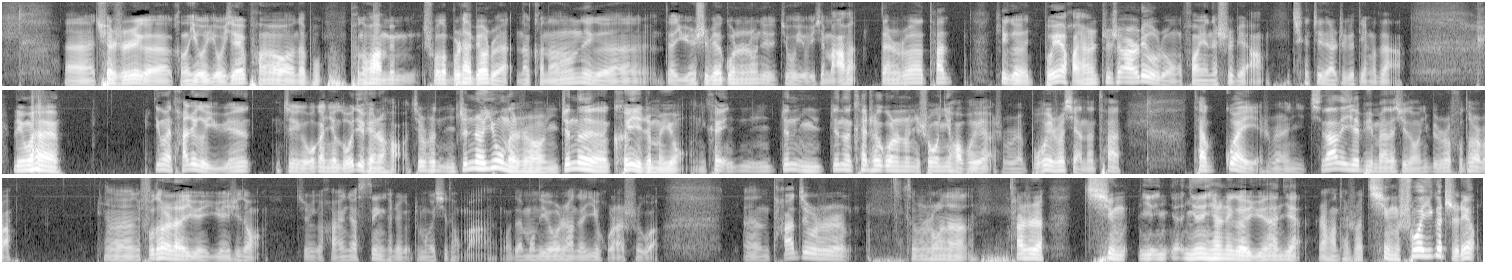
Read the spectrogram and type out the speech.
呃，确实这个可能有有些朋友他不普通话没说的不是太标准，那可能那个在语音识别过程中就就会有一些麻烦。但是说他这个博越好像支持二十六种方言的识别啊，这这点这个点个赞啊。另外，另外他这个语音。这个我感觉逻辑非常好，就是你真正用的时候，你真的可以这么用。你可以，你真你真的开车过程中，你说过你好博越，是不是不会说显得太太怪异，是不是？你其他的一些品牌的系统，你比如说福特吧，嗯，福特的语音语音系统，这个好像叫 Think 这个这么个系统吧，我在蒙迪欧上，在翼虎上试过，嗯，它就是怎么说呢？它是请你你摁一下那个语音按键，然后他说，请说一个指令。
